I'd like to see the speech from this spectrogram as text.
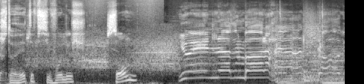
что это всего лишь сон. You ain't nothing but a hound dog,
